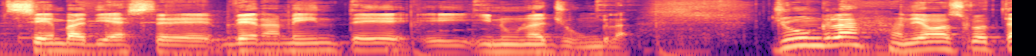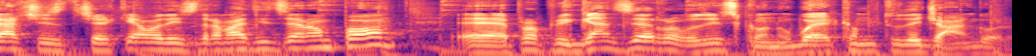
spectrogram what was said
sembra di essere veramente in una giungla. Giungla, andiamo ad ascoltarci, cerchiamo di sdrammatizzare un po', eh, proprio i Guns N' Roses con Welcome to the Jungle.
